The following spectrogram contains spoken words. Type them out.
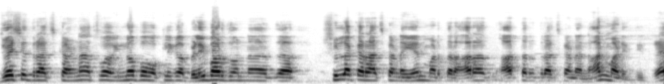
ದ್ವೇಷದ ರಾಜಕಾರಣ ಅಥವಾ ಇನ್ನೊಬ್ಬ ಒಕ್ಕಲಿಗ ಬೆಳಿಬಾರ್ದು ಅನ್ನೋದ ಕ್ಷುಲ್ಲಕ ರಾಜಕಾರಣ ಏನು ಮಾಡ್ತಾರೆ? ಆ ಆ ಥರದ ರಾಜಕಾರಣ ನಾನು ಮಾಡಿದ್ದಿದ್ರೆ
